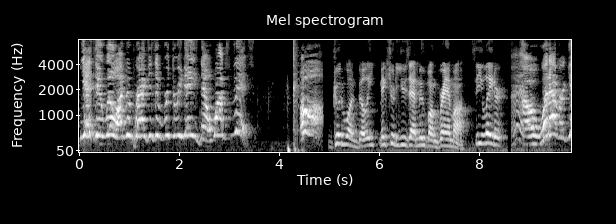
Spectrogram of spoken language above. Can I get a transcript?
Yes, it will. I've been practicing for three days now. Watch this. Oh! Good one, Billy. Make sure to use that move on Grandma. See you later. Oh, whatever. Get out of here.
